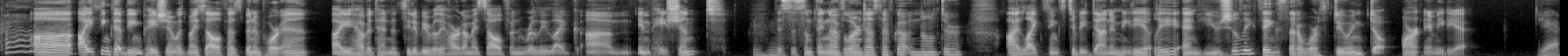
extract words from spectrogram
Call- Uh, I think that being patient with myself has been important. I have a tendency to be really hard on myself and really like um impatient. Mhm. This is something I've learned as I've gotten older. I like things to be done immediately, and usually things that are worth doing don't aren't immediate. Yeah,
